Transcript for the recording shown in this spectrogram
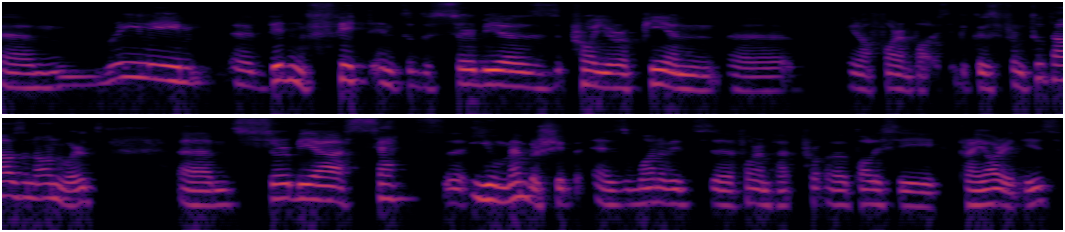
um, really uh, didn't fit into the Serbia's pro-European, uh, you know, foreign policy. Because from 2000 onwards, um, Serbia set uh, EU membership as one of its uh, foreign uh, policy priorities,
